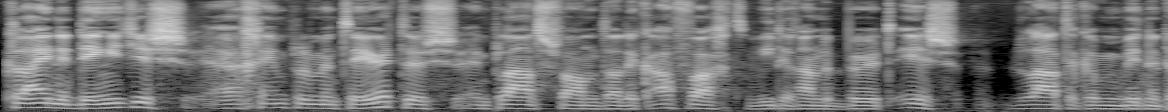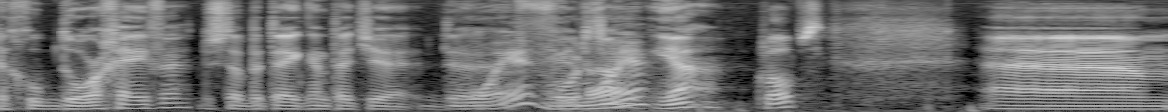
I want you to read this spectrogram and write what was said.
kleine dingetjes eh, geïmplementeerd. Dus in plaats van dat ik afwacht wie er aan de beurt is, laat ik hem binnen de groep doorgeven. Dus dat betekent dat je de Mooi, voortgang... mooi, Ja, klopt. Ehm,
